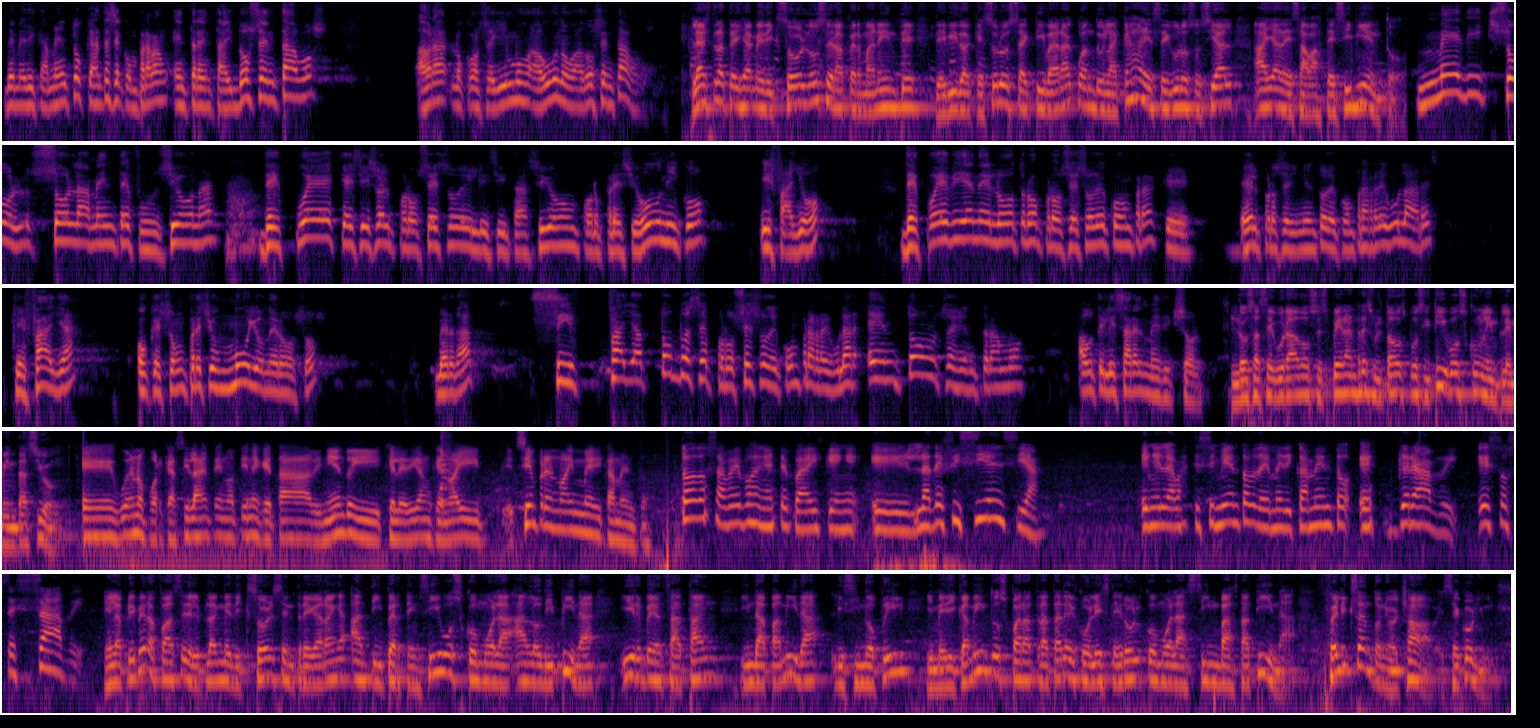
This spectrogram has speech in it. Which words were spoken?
de medicamentos que antes se compraban en 32 centavos, ahora lo conseguimos a uno o a dos centavos. La estrategia Medixol no será permanente debido a que solo se activará cuando en la caja de seguro social haya desabastecimiento. Medixol solamente funciona después que se hizo el proceso de licitación por precio único y falló. Después viene el otro proceso de compra que es el procedimiento de compras regulares que falla o que son precios muy onerosos, ¿verdad? Si falla todo ese proceso de compra regular, entonces entramos a utilizar el Medixol. Los asegurados esperan resultados positivos con la implementación. bueno, porque así la gente no tiene que estar viniendo y que le digan que no hay, siempre no hay medicamento. Todos sabemos en este país que eh, la deficiencia en el abastecimiento de medicamentos es grave eso se sabe. En la primera fase del plan Medixol se entregarán antihipertensivos como la alodipina, irbesatán, indapamida, lisinopril y medicamentos para tratar el colesterol como la simvastatina. Félix Antonio Chávez, Econius.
